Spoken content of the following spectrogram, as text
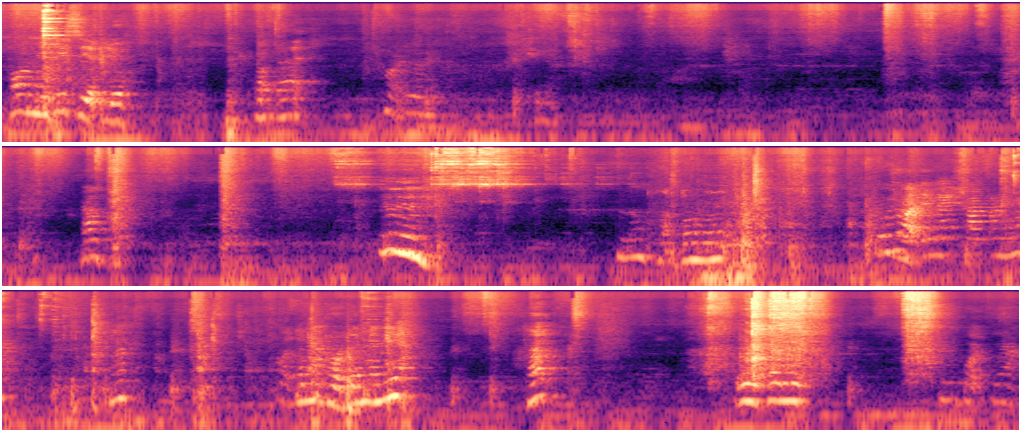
เพราะมันมีที่เสียบอยู่พอได้ มันถอดได้ไหมเนี่ยฮะเออใช่เลยมันกดยาก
